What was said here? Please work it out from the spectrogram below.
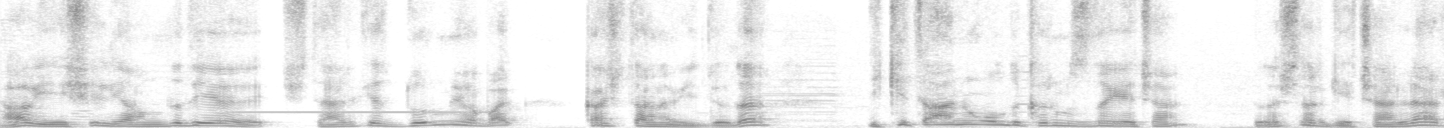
Ya yeşil yandı diye işte herkes durmuyor bak. Kaç tane videoda? iki tane oldu kırmızıda geçen. Arkadaşlar geçerler.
